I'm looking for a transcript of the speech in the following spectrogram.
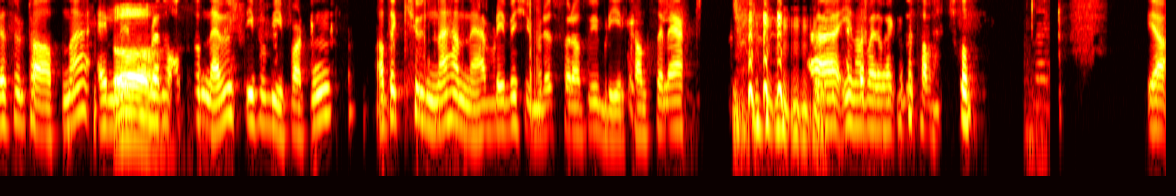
resultatene. Eller så ble det også nevnt i forbifarten at det kunne hende jeg blir bekymret for at vi blir kansellert. Uh, Ina, by the way, kan du ta meg sånn? Ja.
